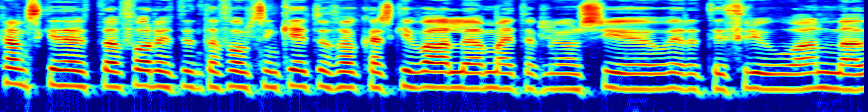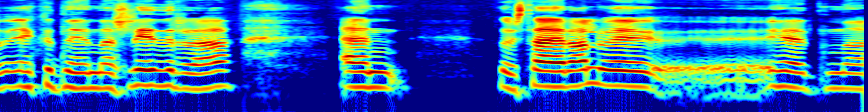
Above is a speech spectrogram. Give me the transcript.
kannski þetta forréttinda fólk sem getur þá kannski valið að mæta kljóðan 7 og vera til 3 og annað, einhvern veginn að hlýðra, en þú veist, það er alveg, hérna,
